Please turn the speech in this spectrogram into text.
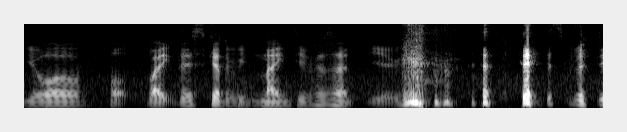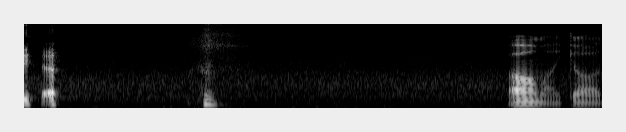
You're like this is gonna be ninety percent you. this video. Oh my god.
